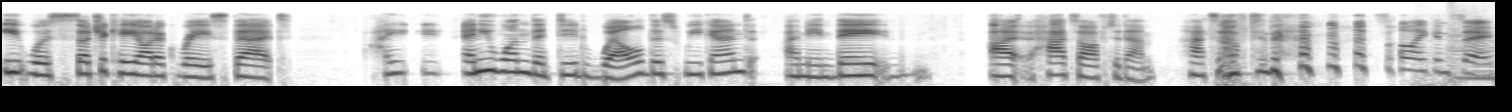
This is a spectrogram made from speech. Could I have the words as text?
it was such a chaotic race that I anyone that did well this weekend, I mean, they, uh, hats off to them. Hats off to them. That's all I can say.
